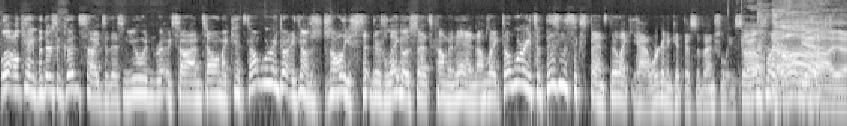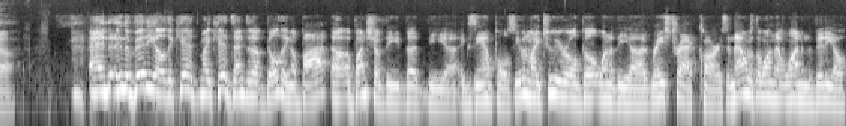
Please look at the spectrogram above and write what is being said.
Well, okay, but there's a good side to this, and you would. re- So I'm telling my kids, don't worry. Don't you know? There's all these. There's Lego sets coming in. I'm like, don't worry, it's a business expense. They're like, yeah, we're gonna get this eventually. So there's like all these Ah, extra yeah. And in the video, the kid, my kids ended up building a bot, uh, a bunch of the the the uh, examples. Even my two year old built one of the uh, racetrack cars, and that was the one that won in the video.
